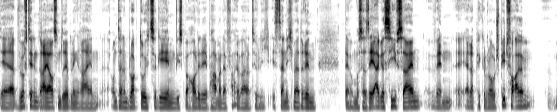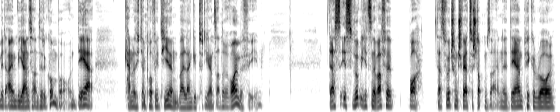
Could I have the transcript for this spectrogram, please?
der wirft dir den Dreier aus dem Dribbling rein. Unter einem Block durchzugehen, wie es bei Holiday ein paar Mal der Fall war, natürlich, ist da nicht mehr drin. Der muss ja sehr aggressiv sein, wenn er da Pick and Roll spielt, vor allem mit einem Giannis Antetokounmpo. Und der kann natürlich dann profitieren, weil dann gibt es die ganz andere Räume für ihn. Das ist wirklich jetzt eine Waffe, boah, das wird schon schwer zu stoppen sein. Ne? Deren Pick and Roll,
